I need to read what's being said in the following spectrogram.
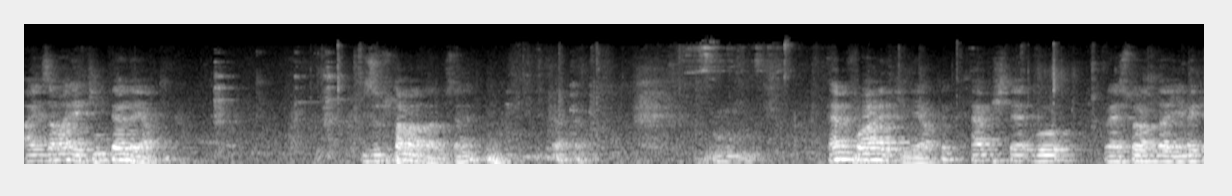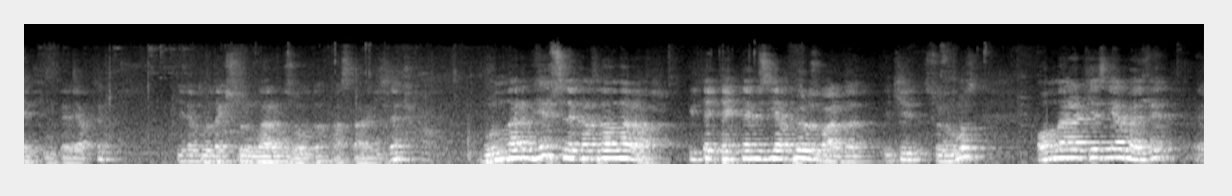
aynı zamanda etkinlikler de yaptık. Bizi tutamadılar bu sene. hem fuar etkinliği yaptık, hem işte bu restoranda yemek etkinlikleri yaptık. Yine buradaki sunumlarımız oldu hastanemizde. Bunların hepsine katılanlar var. Bir tek teknemizi yapıyoruz vardı iki sunumumuz. Onlar herkes gelmedi. Ee,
